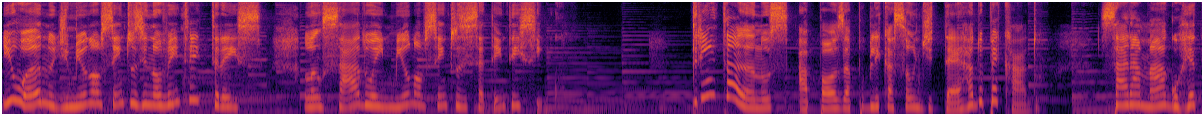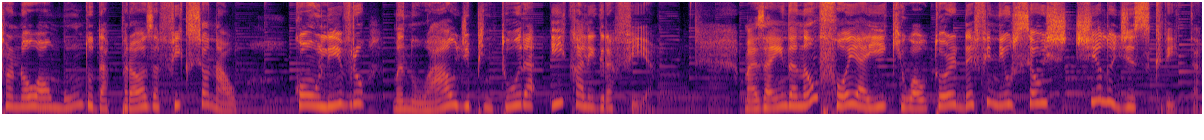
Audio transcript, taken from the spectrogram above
e o ano de 1993, lançado em 1975. 30 anos após a publicação de Terra do Pecado, Saramago retornou ao mundo da prosa ficcional com o livro Manual de Pintura e Caligrafia. Mas ainda não foi aí que o autor definiu seu estilo de escrita.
